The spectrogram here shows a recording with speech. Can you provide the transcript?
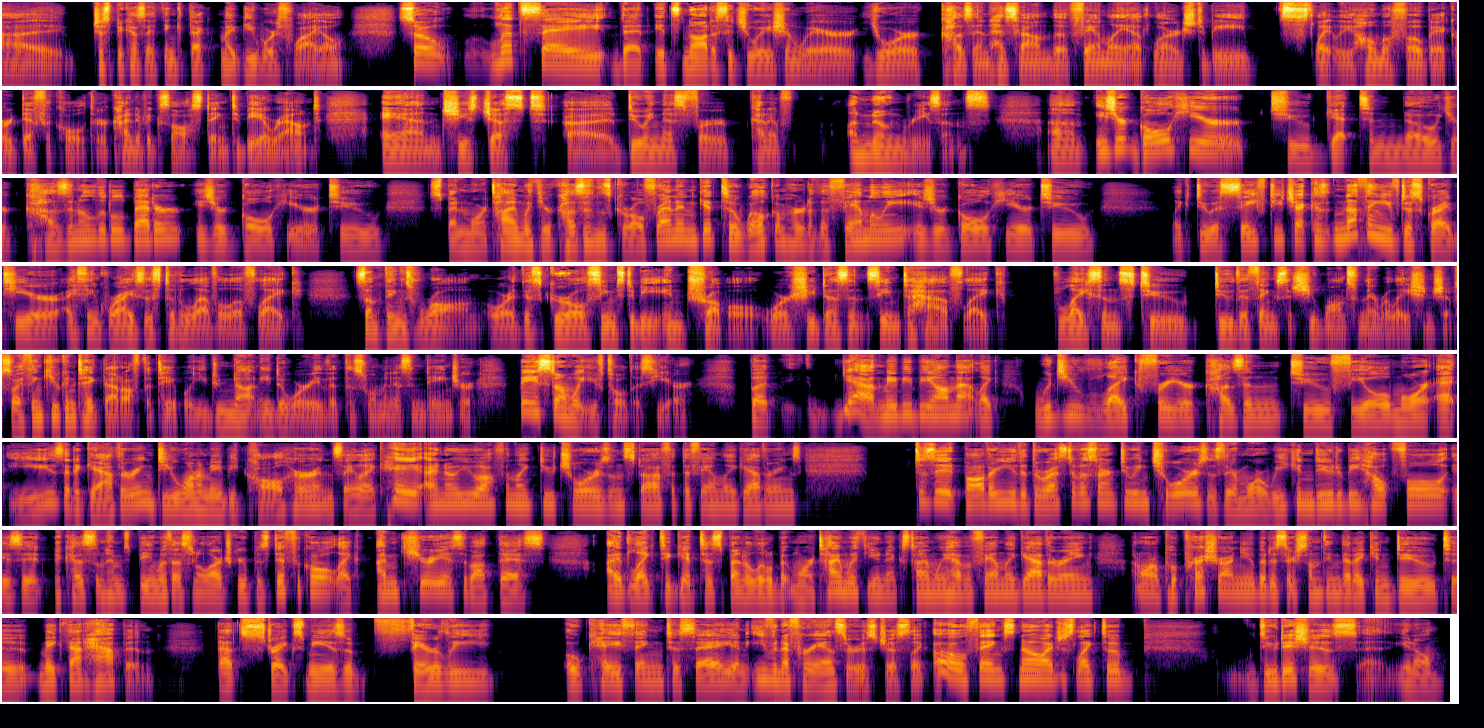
uh, just because I think that might be worthwhile. So let's say that it's not a situation where your cousin has found the family at large to be slightly homophobic or difficult or kind of exhausting to be around. And she's just uh, doing this for kind of unknown reasons. Um, is your goal here to get to know your cousin a little better? Is your goal here to spend more time with your cousin's girlfriend and get to welcome her to the family? Is your goal here to like do a safety check? Because nothing you've described here, I think, rises to the level of like something's wrong or this girl seems to be in trouble or she doesn't seem to have like license to do the things that she wants in their relationship. So I think you can take that off the table. You do not need to worry that this woman is in danger based on what you've told us here. But yeah, maybe beyond that, like, would you like for your cousin to feel more at ease at a gathering? Do you want to maybe call her and say, like, hey, I know you often like do chores and stuff at the family gatherings. Does it bother you that the rest of us aren't doing chores? Is there more we can do to be helpful? Is it because sometimes being with us in a large group is difficult? Like, I'm curious about this. I'd like to get to spend a little bit more time with you next time we have a family gathering. I don't want to put pressure on you, but is there something that I can do to make that happen? That strikes me as a fairly okay thing to say. And even if her answer is just like, oh, thanks, no, I just like to do dishes, uh, you know,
